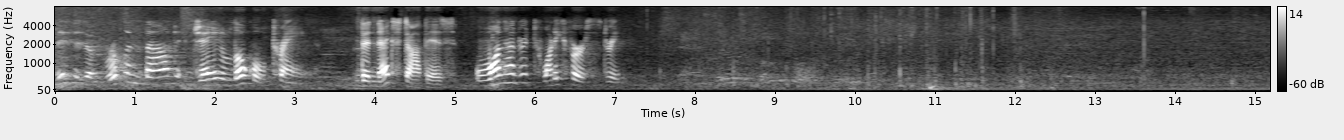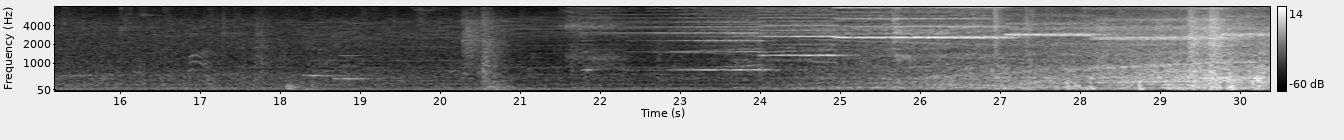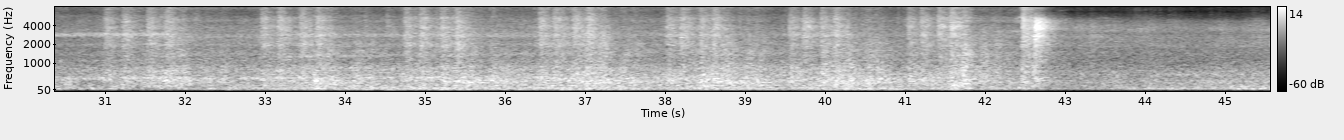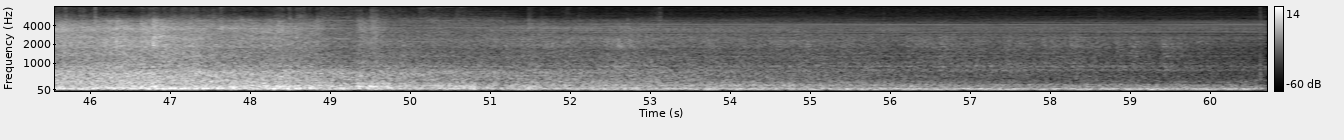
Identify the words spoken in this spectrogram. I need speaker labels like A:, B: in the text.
A: This is a Brooklyn-bound J local train. The next stop is 121st Street.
